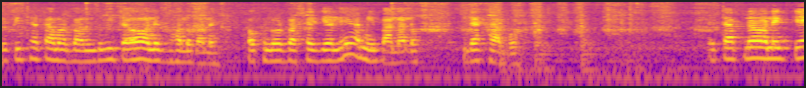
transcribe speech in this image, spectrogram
এই পিঠাটা আমার বান্ধবীটাও অনেক ভালো বানায়। কখনো ওর বাসায় গেলে আমি বানানো দেখাবো। এটা আপনার অনেকে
